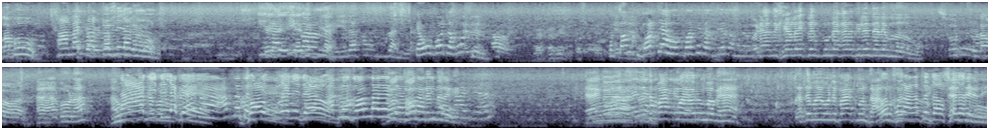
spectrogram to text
বাবু। সামান্য কি ওটা আপনি খেয়াল রাখবেন কোনটা কারে দিলেন তাহলে বুঝা যাব। ছোট ছোট হ্যাঁ। আর বড়টা না। দিদি লাগে। না আপনাদের জল ঘুরে দাও আপনি জল না রে জল জল না রেখে একবার পাক করে ওরম ভাবে হ্যাঁ। যাতে মানে পাক কোন ধার পুরানাতে দাও দেবো।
